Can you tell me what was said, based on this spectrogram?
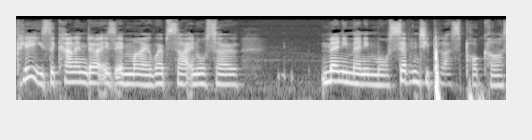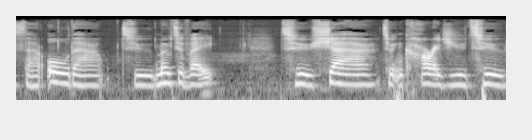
please, the calendar is in my website and also many, many more 70 plus podcasts there, all there to motivate, to share, to encourage you to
